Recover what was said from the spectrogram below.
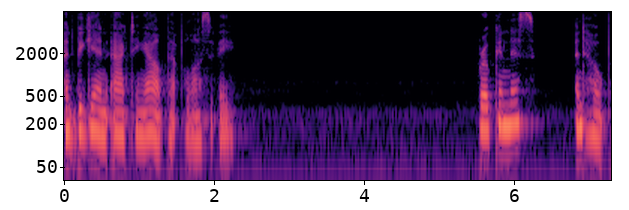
and begin acting out that philosophy. Brokenness and hope.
